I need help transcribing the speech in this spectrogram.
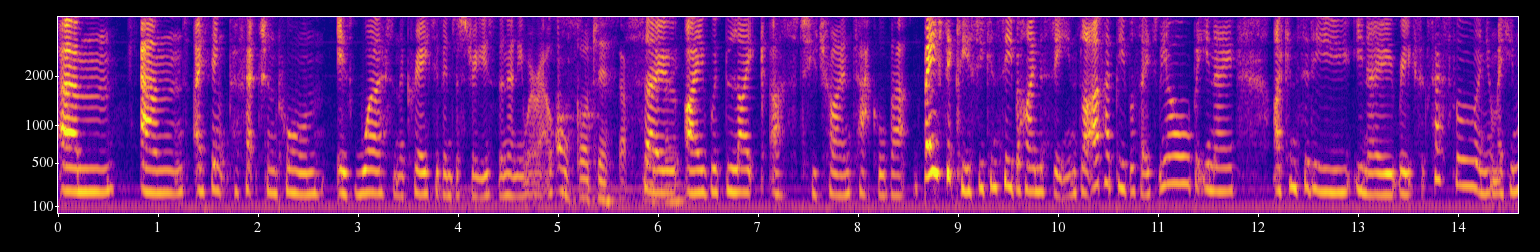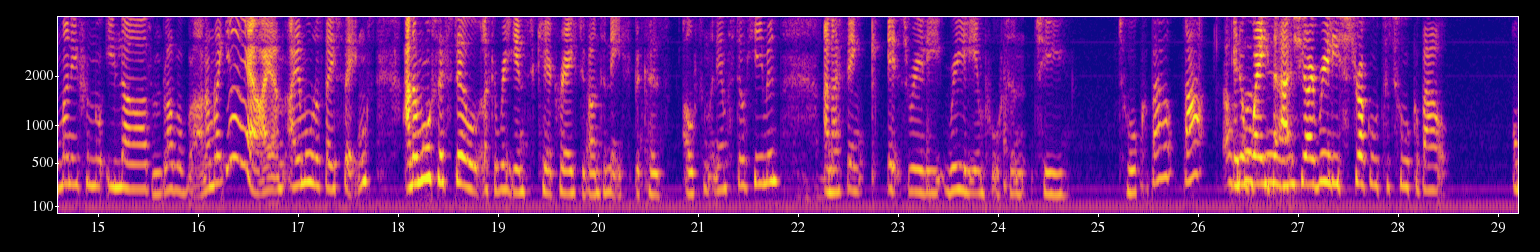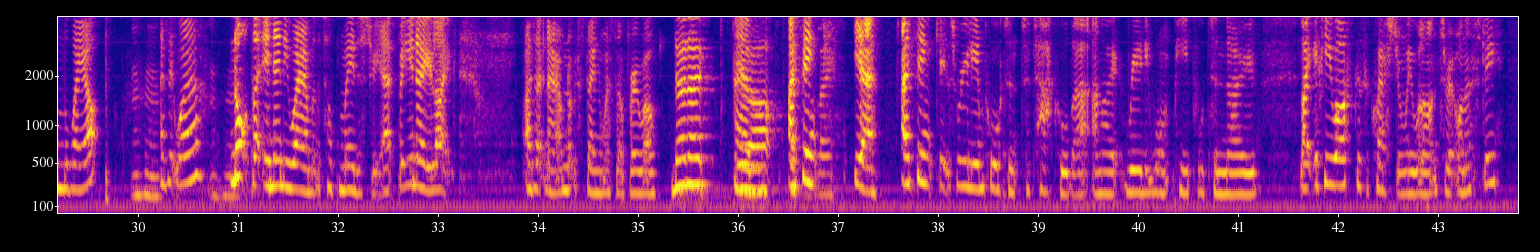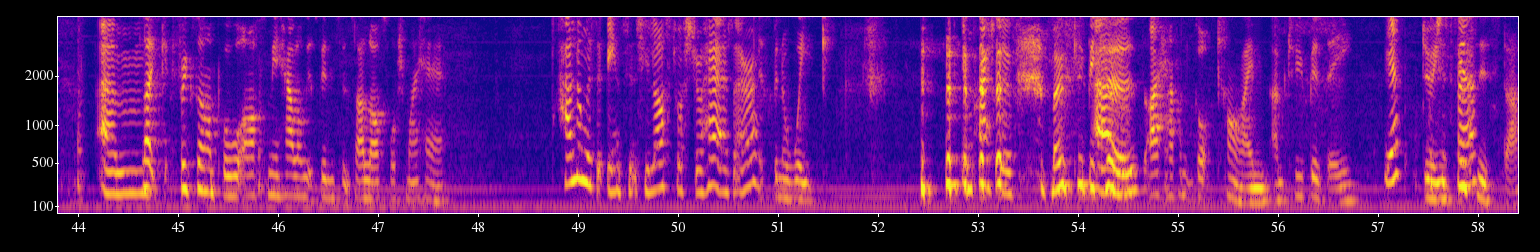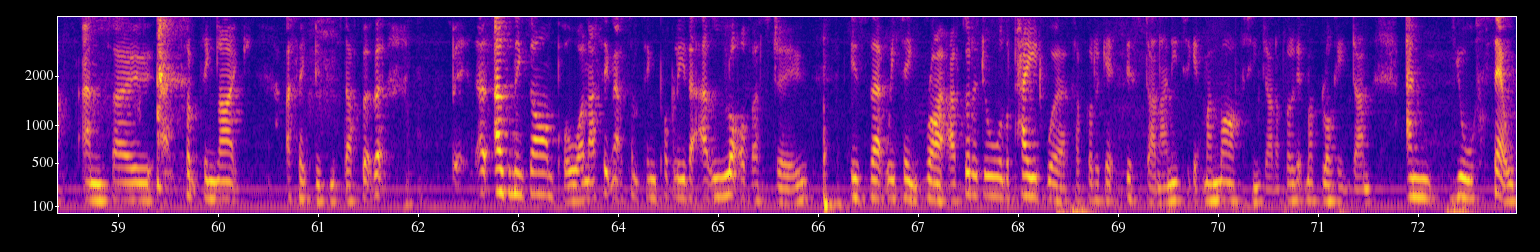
Um, and I think perfection porn is worse in the creative industries than anywhere else. Oh. God, yes, absolutely. So I would like us to try and tackle that basically, so you can see behind the scenes. Like I've had people say to me, "Oh, but you know, I consider you, you know, really successful, and you're making money from what you love, and blah blah blah." And I'm like, "Yeah, yeah, I am. I am all of those things, and I'm also still like a really insecure creative underneath because ultimately I'm still human, and I think it's really, really important to talk about that Oh, in a God, way that actually I really struggle to talk about on the way up, Mm-hmm. as it were. Not that in any way I'm at the top of my industry yet, but you know, like. I don't know. I'm not explaining myself very well. no, no, Um, are, I think, yeah, I think it's really important to tackle that, and I really want people to know. Like, if you ask us a question, we will answer it honestly. Um, Like, for example, ask me how long it's been since I last washed my hair. how long has it been since you last washed your hair, Sarah? It's been a week. Impressive. Mostly because I haven't got time. I'm too busy Yeah, doing is fair. business stuff, and so uh, something like I say business stuff, but, but but as an example, and I think that's something probably that a lot of us do, is that we think right, I've got to do all the paid work, I've got to get this done, I need to get my marketing done, I've got to get my blogging done, and yourself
